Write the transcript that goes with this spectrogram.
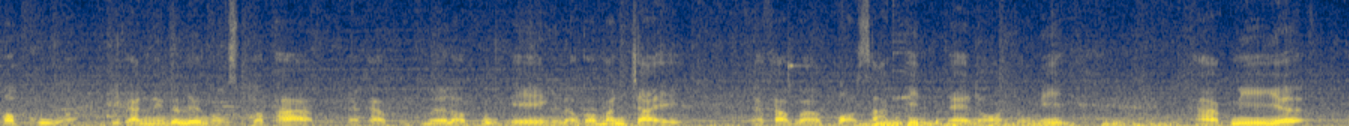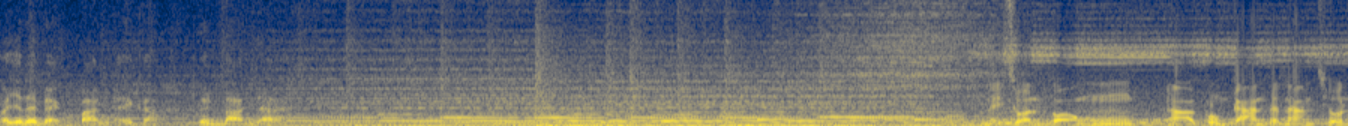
ครอบครัว อีกการหนึ่งก็เรื่องของสุขภาพนะครับ เมื่อเราปลูกเองเราก็มั่นใจนะครับว่าปลอดสารพิษแน่นอนตรงนี้ หากมีเยอะก็จะได้แบ่งปันให้กับเพื่อนบ้านได้ ในส่วนของอากรมการพัฒนามชน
